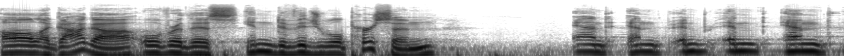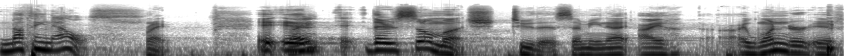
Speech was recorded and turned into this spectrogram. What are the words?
all agaga over this individual person, and and and and and nothing else. Right. It, Right? it- there's so much to this. I mean, I, I, I wonder if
